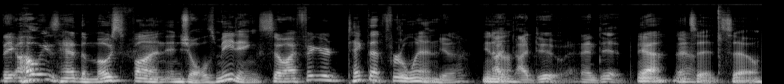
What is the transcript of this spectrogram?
they always had the most fun in Joel's meetings. So I figured take that for a win. Yeah, You know. I, I do and did. yeah, that's Yeah. it. So.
